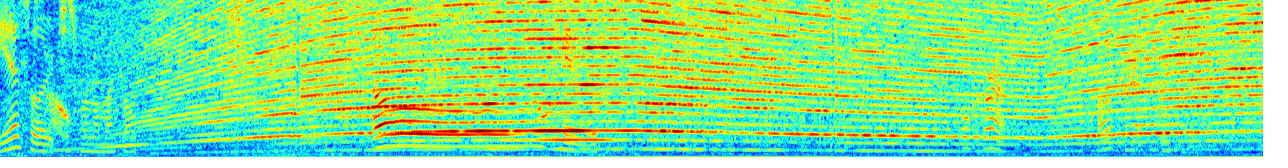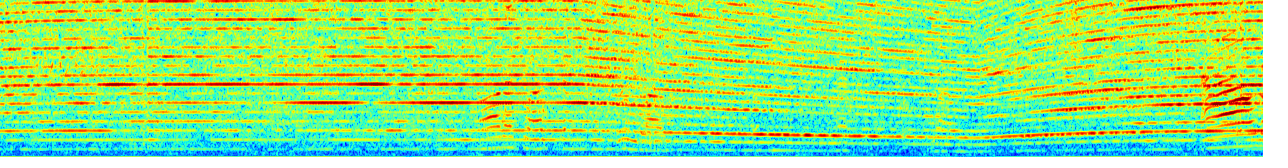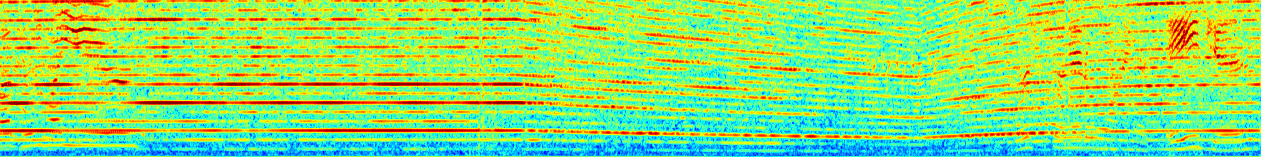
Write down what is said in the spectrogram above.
air so it just went on my phone. ages.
